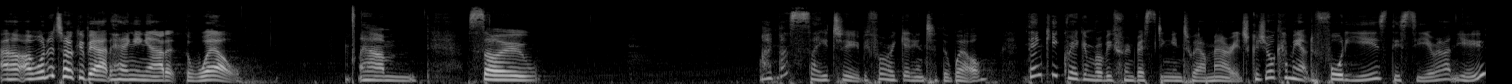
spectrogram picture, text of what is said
I want to talk about hanging out at the well. Um, so, I must say, too, before I get into the well, thank you, Greg and Robbie, for investing into our marriage because you're coming up to 40 years this year, aren't you?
